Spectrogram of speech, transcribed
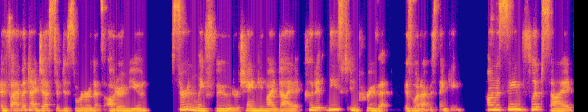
If I have a digestive disorder that's autoimmune, certainly food or changing my diet could at least improve it, is what I was thinking. On the same flip side,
